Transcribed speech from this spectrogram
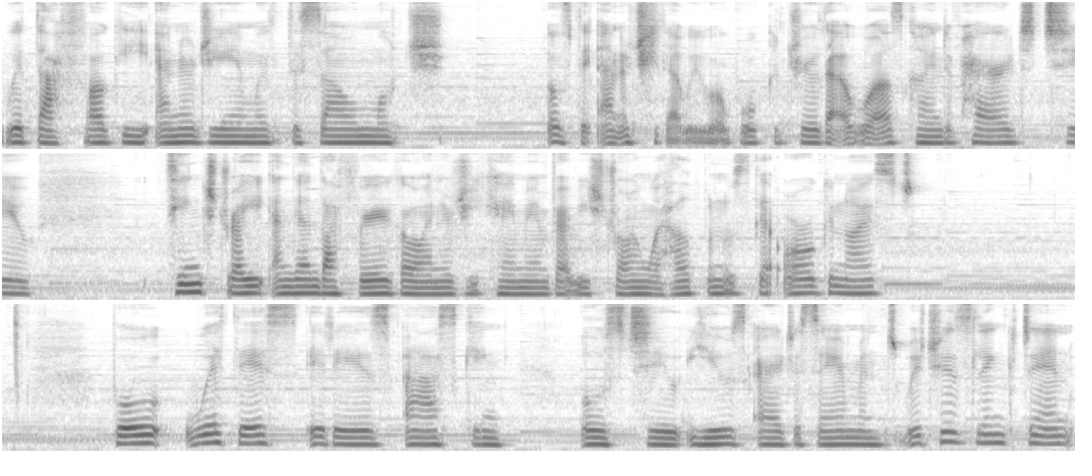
with that foggy energy and with the so much of the energy that we were walking through that it was kind of hard to think straight and then that Virgo energy came in very strong with helping us get organized but with this, it is asking us to use our discernment, which is linked in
